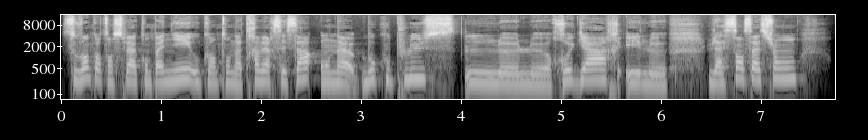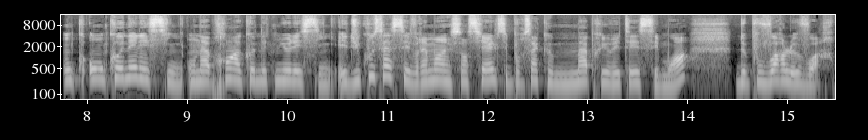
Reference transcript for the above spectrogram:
Souvent, quand on se fait accompagner ou quand on a traversé ça, on a beaucoup plus le, le regard et le, la sensation on, on, connaît les signes, on apprend à connaître mieux les signes. Et du coup, ça, c'est vraiment essentiel. C'est pour ça que ma priorité, c'est moi, de pouvoir le voir.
